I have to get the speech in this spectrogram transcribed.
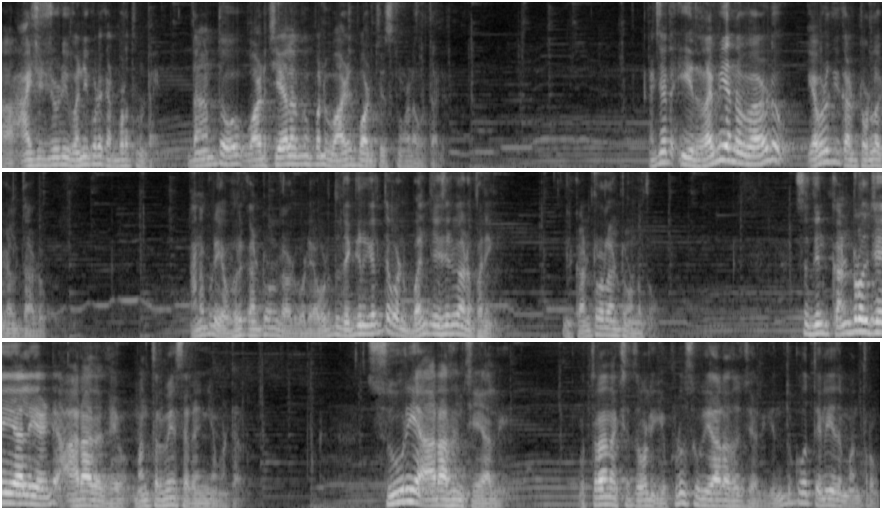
యాటిట్యూడ్ ఇవన్నీ కూడా కనబడుతుంటాయి. దాంతో వాడు చేయాలనుకున్న పని వాడే పాడు చేసుకున్నవాడు అవుతాడు. అంచేత ఈ రవి అనేవాడు ఎవరికి కంట్రోల్లోకి వెళ్తాడు? అన్నప్పుడు ఎవరి కంట్రోల్ రాడు? వాడు ఎవరితో దగ్గరికి వెళ్తే వాడు బంద్ చేసేది వాడి పని. ఇంక కంట్రోల్ అంటూ ఉండదు. సో దీన్ని కంట్రోల్ చేయాలి అంటే ఆరాధన దేవం మంత్రమే శరణ్యం అంటారు. సూర్య ఆరాధన చేయాలి. ఉత్తరా నక్షత్రం వాళ్ళు ఎప్పుడూ సూర్య ఆరాధన చేయాలి. ఎందుకో తెలియదు మంత్రం.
